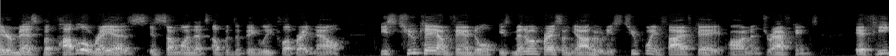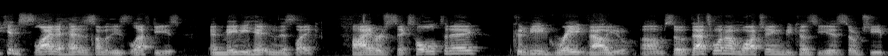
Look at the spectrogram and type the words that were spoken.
hit or miss, but Pablo Reyes is someone that's up with the big league club right now. He's 2K on FanDuel. He's minimum price on Yahoo, and he's 2.5K on DraftKings. If he can slide ahead of some of these lefties and maybe hitting this like five or six hole today could mm-hmm. be great value. Um, so that's one I'm watching because he is so cheap.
